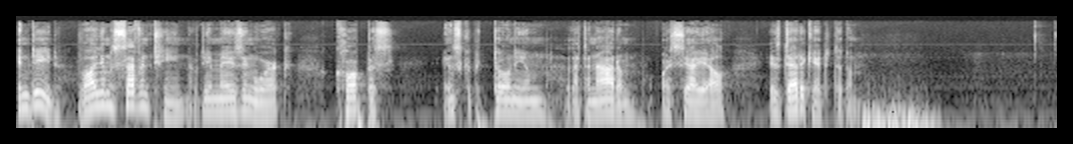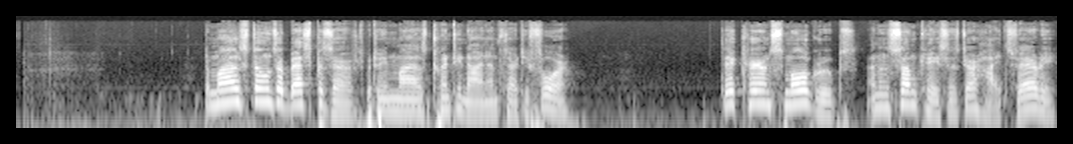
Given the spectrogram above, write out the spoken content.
Indeed, volume 17 of the amazing work Corpus Inscriptionum Latinarum, or CIL, is dedicated to them. The milestones are best preserved between miles 29 and 34. They occur in small groups, and in some cases their heights vary.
